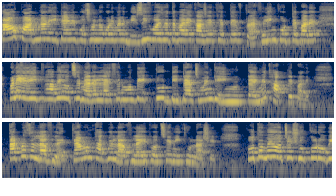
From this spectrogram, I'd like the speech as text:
তাও পার্টনার এই টাইমে প্রচণ্ড পরিমাণে বিজি হয়ে যেতে পারে কাজের ক্ষেত্রে ট্রাভেলিং করতে পারে। মানে এইভাবেই হচ্ছে ম্যারেল লাইফের মধ্যে একটু ডিট্যাচমেন্ট এই টাইমে থাকতে পারে। তারপর হচ্ছে লাভ লাইফ কেমন থাকবে লাভ লাইফ হচ্ছে মিথুন রাশির? প্রথমে হচ্ছে শুক্র, রবি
